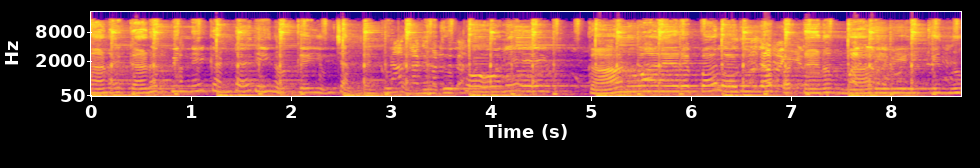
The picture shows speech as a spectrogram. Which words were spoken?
കണക്കണപ്പിന്നെ കണ്ടതിനൊക്കെയും ചന്തം കുഞ്ഞതുപോലെ. കാണുവാനേറെ പലതുള്ള പട്ടണം മാറി വിളിക്കുന്നു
